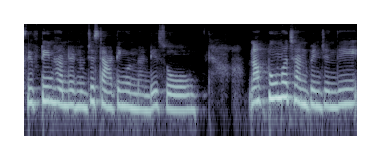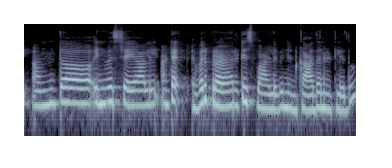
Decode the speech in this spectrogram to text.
ఫిఫ్టీన్ హండ్రెడ్ నుంచి స్టార్టింగ్ ఉందండి. సో నాకు టూ మచ్ అనిపించింది. అంత ఇన్వెస్ట్ చేయాలి. అంటే ఎవరి ప్రయారిటీస్ వాళ్ళవి నేను కాదనట్లేదు.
